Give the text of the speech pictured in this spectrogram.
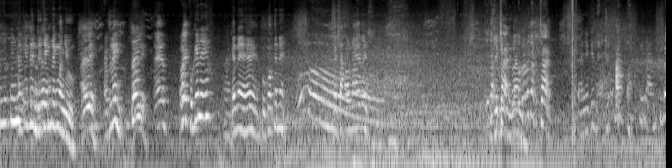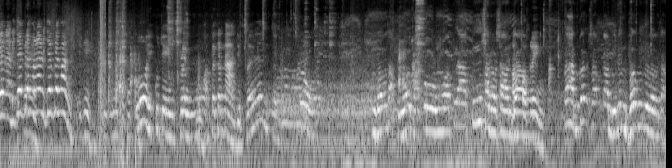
ayo kene. Nang kene ndi cempleng mang yo. Ayo, Pleng. Pleng. Ayo. Ayo begini ya. Kene, hei, buka kene. Oh. Wis sakno ae wis. Tidak pecan, betul tidak pecan. Ayo kene. Mana mang? Iki. Oh, ikut cempleng, apa kena di pleng? Oh, Mbak tak buat gak krungu api-api sandal-sandal. Apa kok kambine mbok ngono lho tak.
